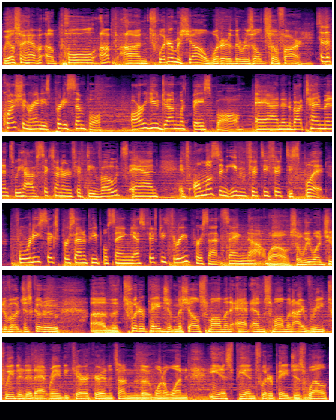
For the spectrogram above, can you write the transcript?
We also have a poll up on Twitter. Michelle, what are the results so far? So the question, Randy, is pretty simple. Are you done with baseball? And in about 10 minutes, we have 650 votes, and it's almost an even 50 50 split. 46% of people saying yes, 53% saying no. Wow. So we want you to vote. Just go to uh, the Twitter page of Michelle Smallman at M Smallman. I've retweeted it at Randy Karraker, and it's on the 101 ESPN Twitter page as well.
